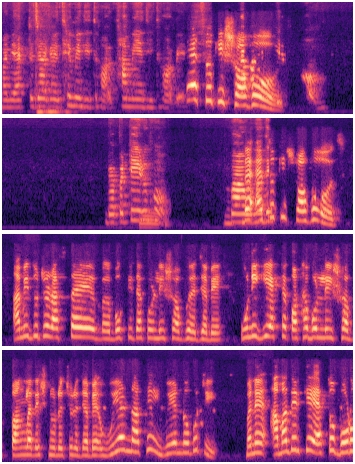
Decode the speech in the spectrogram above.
মানে একটা জায়গায় থেমে দিতে হবে থামিয়ে দিতে হবে। এত কি সহজ? ব্যাপারটা এরকম? এত কি সহজ? আমি দুটো রাস্তায় বক্তৃতা করলেই সব হয়ে যাবে। উনি গিয়ে একটা কথা বললেই সব বাংলাদেশ নড়ে চড়ে যাবে। We are nothing we are nobody মানে আমাদেরকে এত বড়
